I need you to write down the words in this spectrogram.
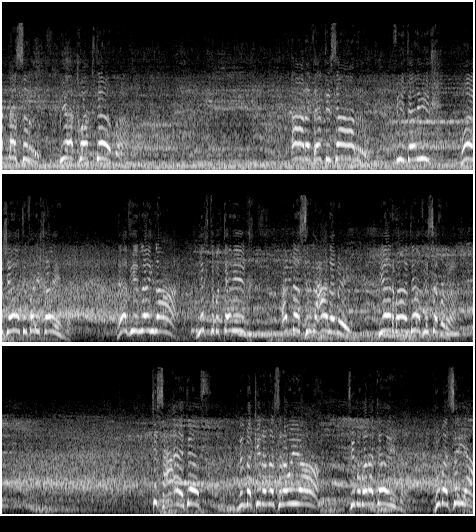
النصر بأقوى أقدام. أعرف انتصار في تاريخ مواجهات الفريقين. هذه الليلة يكتب التاريخ النصر العالمي بأربع أهداف للصفر تسعة أهداف للماكينة النصراوية في مباراتين. خماسية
